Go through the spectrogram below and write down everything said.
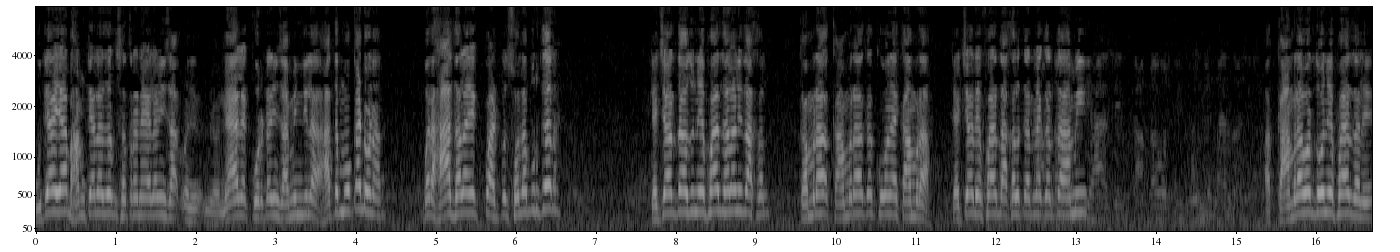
उद्या या भामट्याला जर सत्र न्यायालयाने जा- म्हणजे न्यायालय कोर्टाने जामीन दिला हा तर मोकाट होणार. बरं हा झाला एक पाठ पण सोलापूरकर? त्याच्यावर तर अजून एफ आय आर झाला नाही दाखल. कमरा कामरा का कोण आहे कामरा? त्याच्यावर एफ आय आर दाखल करण्याकरता आम्ही कामरावर दोन एफ आय आर झाले.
